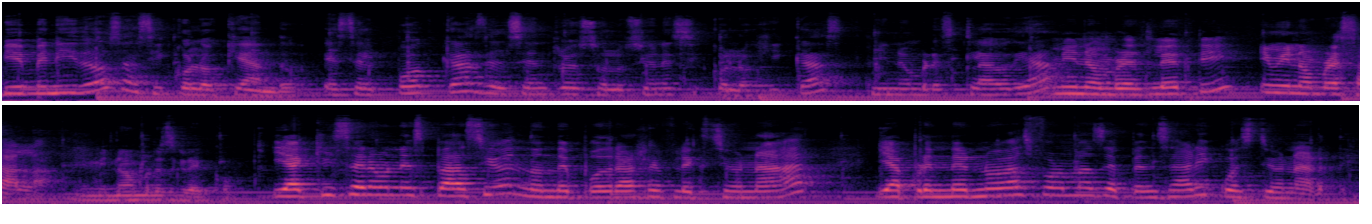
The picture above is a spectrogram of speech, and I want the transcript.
Bienvenidos a Psicoloqueando, es el podcast del Centro de Soluciones Psicológicas. Mi nombre es Claudia. Mi nombre es Leti. Y mi nombre es Ala. Y mi nombre es Greco. Y aquí será un espacio en donde podrás reflexionar y aprender nuevas formas de pensar y cuestionarte.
